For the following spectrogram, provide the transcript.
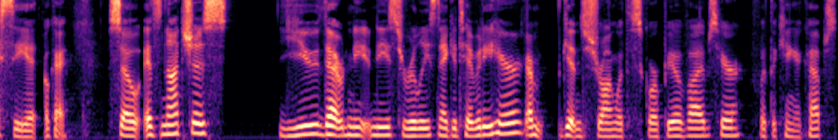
see it. Okay. So it's not just you that need, needs to release negativity here. I'm getting strong with the Scorpio vibes here with the King of Cups.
